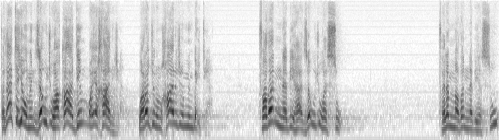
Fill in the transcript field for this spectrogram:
فذات يوم زوجها قادم وهي خارجة. ورجل خارج من بيتها فظن بها زوجها السوء. فلما ظن بها السوء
